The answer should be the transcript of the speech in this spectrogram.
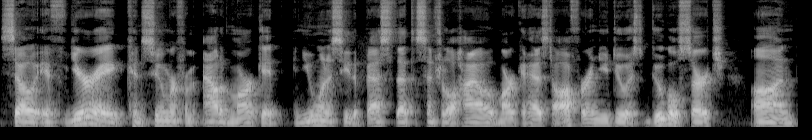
So if you're a consumer from out of market and you want to see the best that the Central Ohio market has to offer, and you do a Google search on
